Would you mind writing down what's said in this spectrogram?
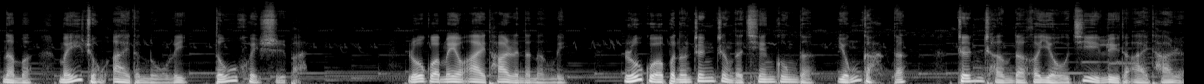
那么每种爱的努力都会失败。如果没有爱他人的能力，如果不能真正的、谦恭的、勇敢的、真诚的和有纪律的爱他人，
